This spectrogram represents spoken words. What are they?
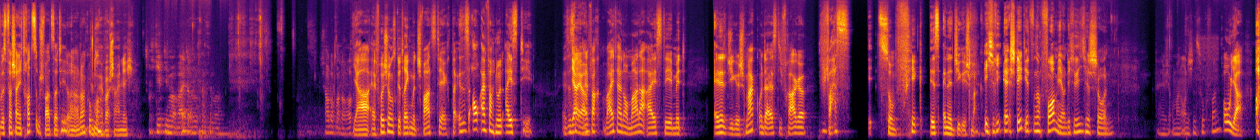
ist wahrscheinlich trotzdem schwarzer Tee drin, oder? Guck mal. wahrscheinlich. Ich gebe die mal weiter und du kannst ja mal. Schau doch mal drauf. Ja, Erfrischungsgetränk mit Schwarztee-Extrakt. Es ist auch einfach nur ein Eistee. Es ist Ja, halt ja. einfach weiter normaler Eistee mit Energy-Geschmack. Und da ist die Frage, was zum Fick ist Energy-Geschmack? Ich rie- er steht jetzt noch vor mir und ich rieche schon. Da nehme ich auch mal einen ordentlichen Zug von. Oh ja.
